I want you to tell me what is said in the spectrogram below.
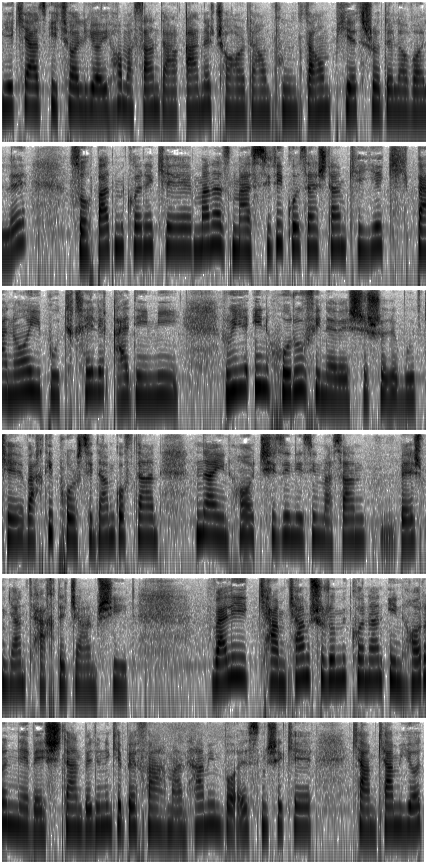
یکی از ایتالیایی ها مثلا در قرن 14 و 15 پیترو دلاواله صحبت می‌کنه که من از مسیری گذشتم که یک بنایی بود خیلی قدیمی روی این حروفی نوشته شده بود که وقتی پرسیدم گفتن نه اینها چیزی نیست این مثلا بهش میگن تخت جمشید. ولی کم کم شروع می‌کنن اینها رو نوشتن بدون که بفهمن. همین باعث میشه که کم کم یاد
